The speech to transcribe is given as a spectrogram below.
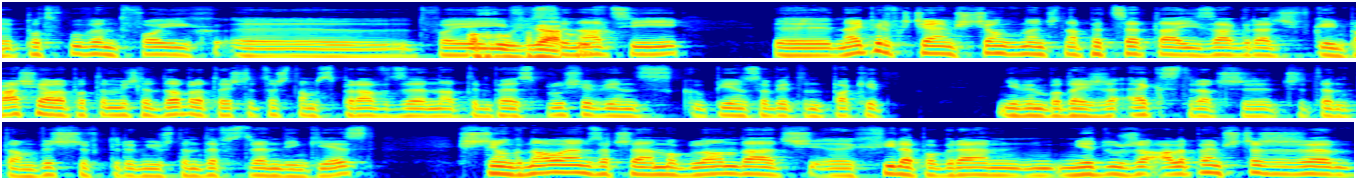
yy, pod wpływem twoich, twojej Ochów fascynacji. Najpierw chciałem ściągnąć na PC-ta i zagrać w Game Passie, ale potem myślę, dobra, to jeszcze coś tam sprawdzę na tym PS Plusie, więc kupiłem sobie ten pakiet, nie wiem, bodajże ekstra, czy, czy ten tam wyższy, w którym już ten Death Stranding jest. Ściągnąłem, zacząłem oglądać, y, chwilę pograłem, niedużo, ale powiem szczerze, że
